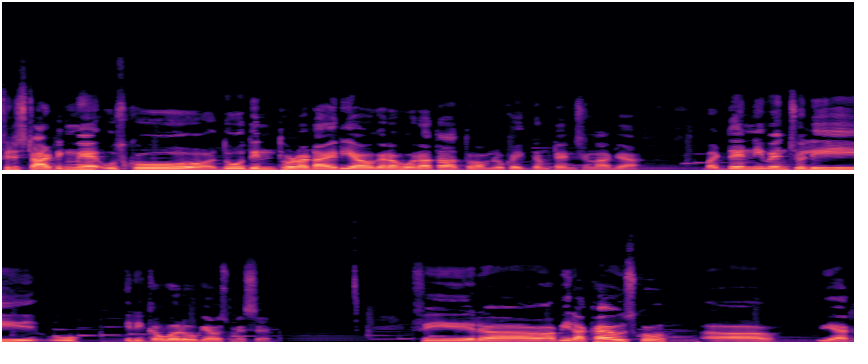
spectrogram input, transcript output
फिर स्टार्टिंग में उसको दो दिन थोड़ा डायरिया वगैरह हो रहा था तो हम लोग को एकदम टेंशन आ गया। बट देन इवेंचुअली वो रिकवर हो गया उसमें से। फिर अभी रखा है उसको। We are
